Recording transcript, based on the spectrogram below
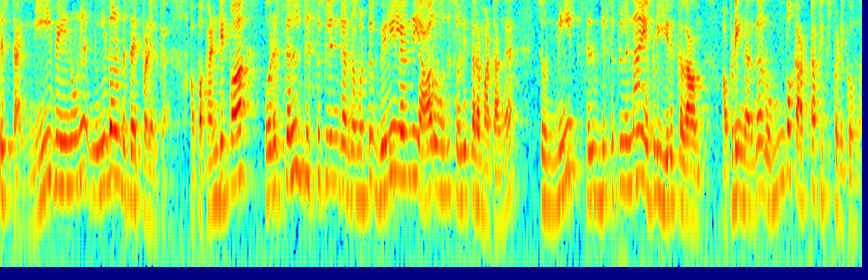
destine நீ வேணும்னு நீ தான் டிசைட் பண்ணியிருக்க அப்போ கண்டிப்பாக ஒரு செல்ஃப் டிசிப்ளின்கிறத மட்டும் வெளியிலேருந்து யாரும் வந்து சொல்லித்தர மாட்டாங்க. ஸோ நீ செல்ஃப் டிசிப்ளினாக எப்படி இருக்கலாம் அப்படிங்கிறத ரொம்ப கரெக்டாக ஃபிக்ஸ் பண்ணிக்கோங்க.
